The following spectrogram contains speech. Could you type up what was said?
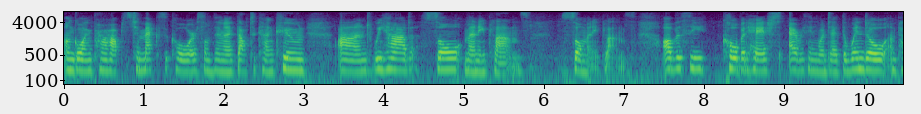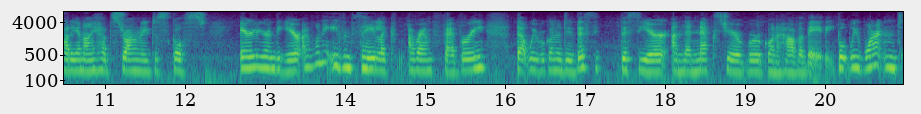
on going perhaps to Mexico or something like that to Cancun and we had so many plans so many plans. Obviously, COVID hit, everything went out the window, and Paddy and I had strongly discussed earlier in the year, I want to even say like around February, that we were going to do this this year and then next year we are going to have a baby. But we weren't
